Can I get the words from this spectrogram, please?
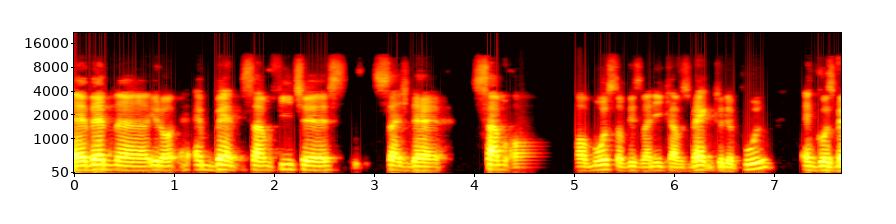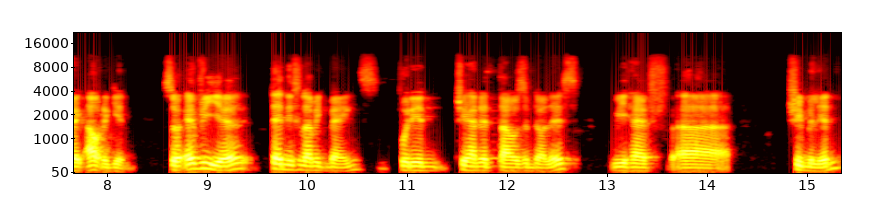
and then uh, you know embed some features such that some or, most of this money comes back to the pool and goes back out again. So every year, ten Islamic banks put in three hundred thousand dollars. We have uh, three million.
